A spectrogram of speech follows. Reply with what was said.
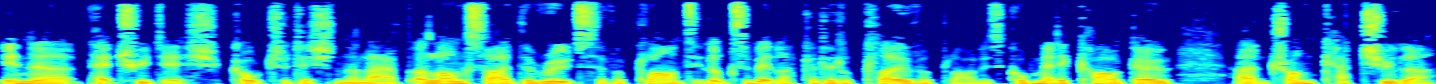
in a petri dish, culture dish in the lab, alongside the roots of a plant. It looks a bit like a little clover plant. It's called Medicago uh, truncatula.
